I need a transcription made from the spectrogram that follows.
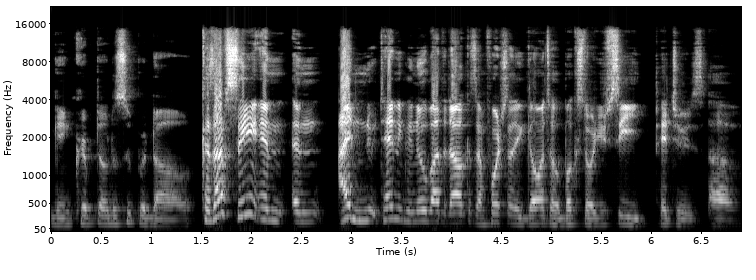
Getting Krypto the super dog. Because I've seen and and I knew technically knew about the dog because unfortunately going to a bookstore you see pictures of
